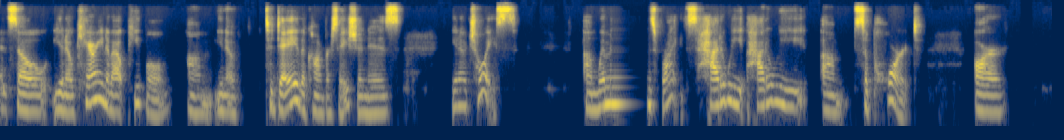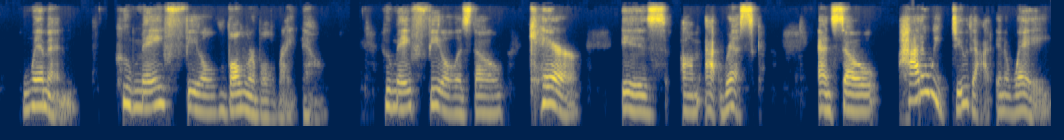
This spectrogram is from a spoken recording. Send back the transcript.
And so, you know, caring about people, um, you know, today the conversation is, you know, choice. Um, women rights how do we how do we um, support our women who may feel vulnerable right now who may feel as though care is um, at risk? And so how do we do that in a way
